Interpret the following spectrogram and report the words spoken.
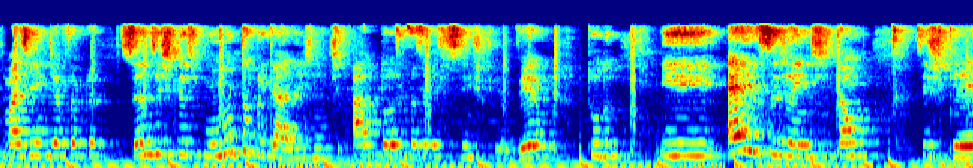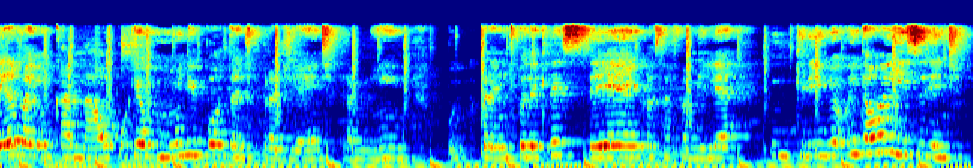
mas a gente já foi pra 200 inscritos. Muito obrigada, gente, a todos vocês que se inscreveram, tudo. E é isso, gente. Então, se inscreva aí no canal, porque é muito importante pra gente, pra mim, pra gente poder crescer com essa família incrível. Então é isso, gente.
